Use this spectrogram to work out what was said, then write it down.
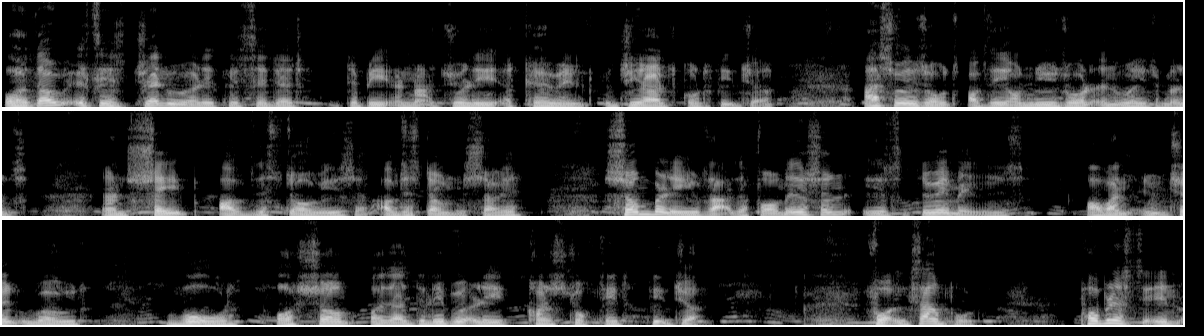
Although it is generally considered to be a naturally occurring geological feature, as a result of the unusual arrangement and shape of the stories of the stones, sorry, some believe that the formation is the remains of an ancient road, wall, or some other deliberately constructed feature. For example, published in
